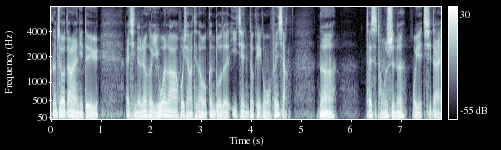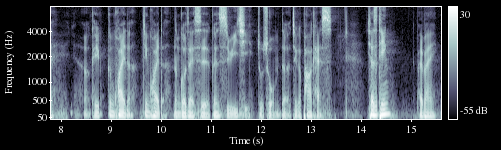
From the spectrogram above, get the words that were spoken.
那最后，当然你对于爱情的任何疑问啦，或想要听到我更多的意见，你都可以跟我分享。那在此同时呢，我也期待呃可以更快的、尽快的能够再次跟思雨一起主持我们的这个 podcast。下次听，拜拜。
